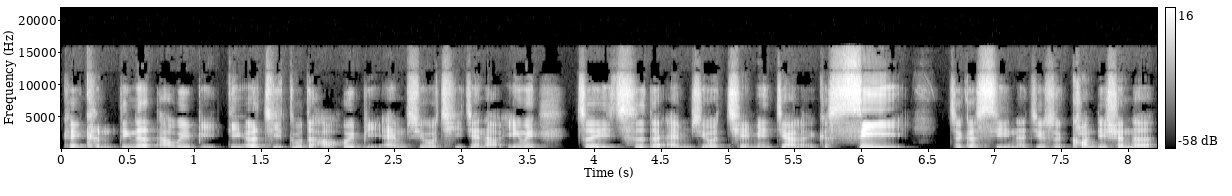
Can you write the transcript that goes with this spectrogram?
可以肯定的，它会比第二季度的好，会比 MCO 期间好，因为这一次的 MCO 前面加了一个 C。这个 C 呢，就是 conditioner，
